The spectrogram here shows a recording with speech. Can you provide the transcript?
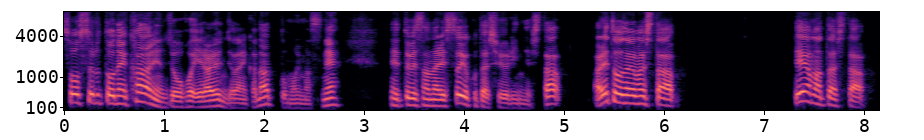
そうするとね、かなりの情報を得られるんじゃないかなと思いますね。ネットベースアナリスト横田修林でした。ありがとうございました。ではまた明日。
